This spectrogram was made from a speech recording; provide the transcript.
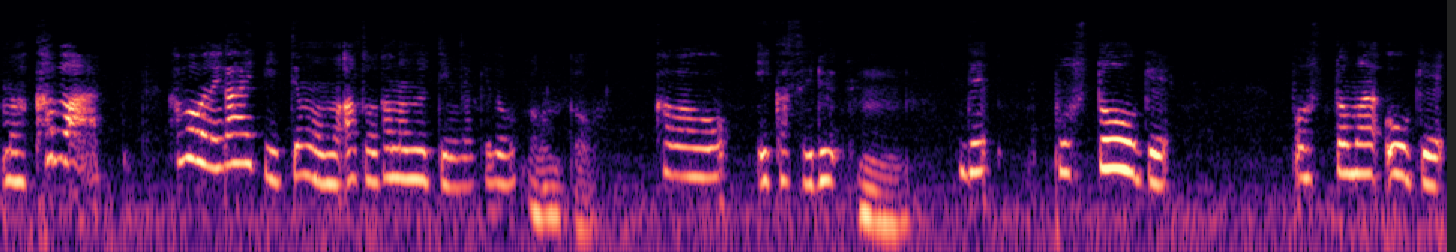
まあ、カバー、カバーお願いって言っても、まあ、あと頼むって意味だけど。カバーを活かせる。うん。で、ポスト OK、ポスト前 OK、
